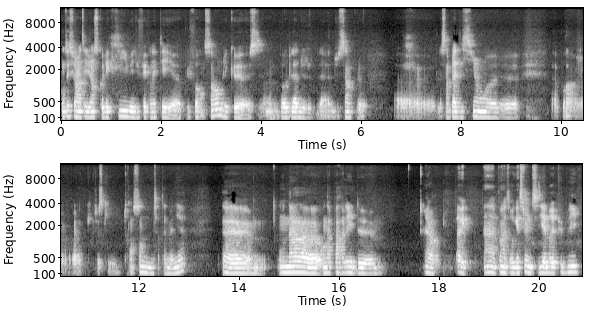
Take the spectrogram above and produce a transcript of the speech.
compter sur l'intelligence collective et du fait qu'on était euh, plus fort ensemble et que on va au-delà de, de la, du simple, de la simple addition de- pour voilà, quelque chose qui transcende d'une certaine manière. On, a, on a parlé de. Alors, avec un point d'interrogation, une sixième république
